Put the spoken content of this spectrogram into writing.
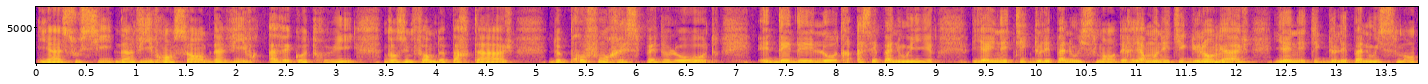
il y a un souci d'un vivre ensemble, d'un vivre avec autrui, dans une forme de partage, de profond respect de l'autre et d'aider l'autre à s'épanouir. Il y a une éthique de l'épanouissement. Derrière mon éthique du langage, il y a une éthique de l'épanouissement.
